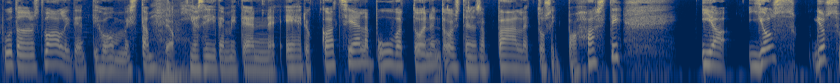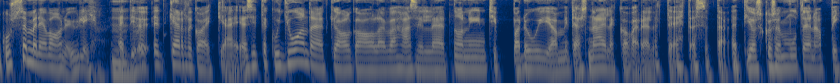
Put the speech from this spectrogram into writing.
Puhutaan noista vaalitentti-hommista Joo. ja siitä, miten ehdokkaat siellä puhuvat toinen toistensa päälle tosi pahasti. Ja jos, joskus se menee vaan yli, mm-hmm. että et kerta kaikkiaan. Ja sitten kun juontajatkin alkaa olla vähän silleen, että no niin, chippadui ja mitäs näille kavereille tehtäisiin, että, että josko se mutenappi.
